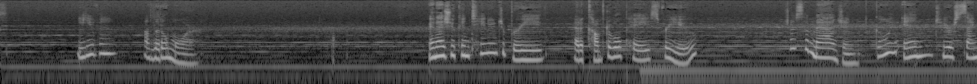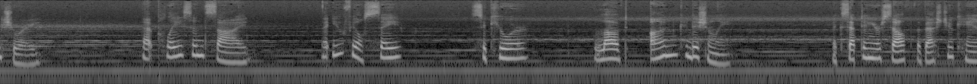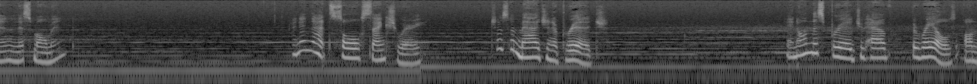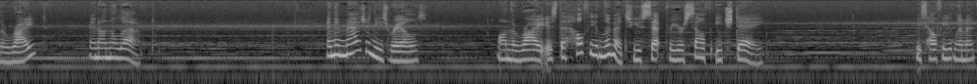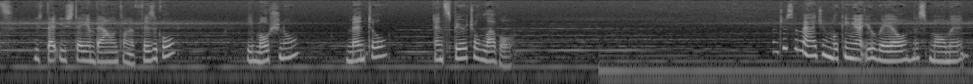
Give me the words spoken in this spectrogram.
even a little more. And as you continue to breathe at a comfortable pace for you, just imagine going into your sanctuary, that place inside that you feel safe, secure, loved unconditionally, accepting yourself the best you can in this moment. And in that soul sanctuary, just imagine a bridge. And on this bridge, you have the rails on the right and on the left. And imagine these rails on the right is the healthy limits you set for yourself each day. These healthy limits that you stay in balance on a physical, emotional, mental, and spiritual level. And just imagine looking at your rail in this moment.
